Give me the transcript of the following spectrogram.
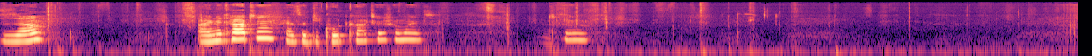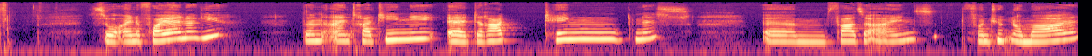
So. Eine Karte, also die Codekarte schon mal. So, eine Feuerenergie. Dann ein Tratini, äh, Dratingnis. Ähm, Phase 1 von Typ Normal.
